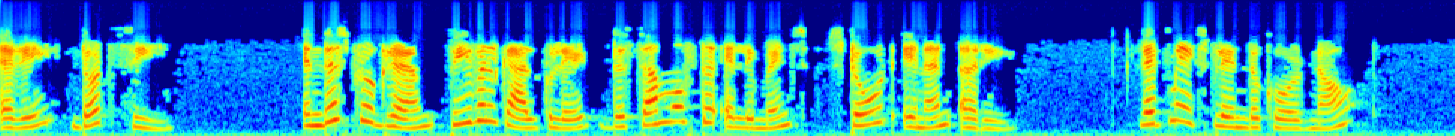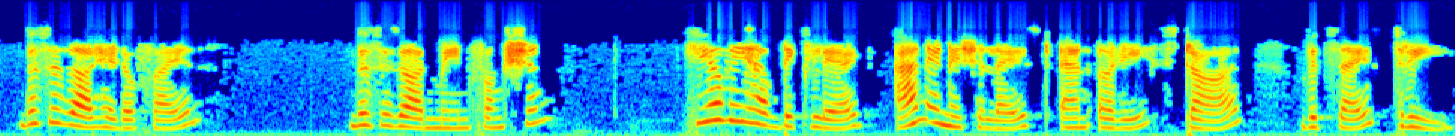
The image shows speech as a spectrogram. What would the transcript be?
array.c. In this program, we will calculate the sum of the elements stored in an array. Let me explain the code now. This is our header file. This is our main function. Here we have declared and initialized an array star with size 3.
